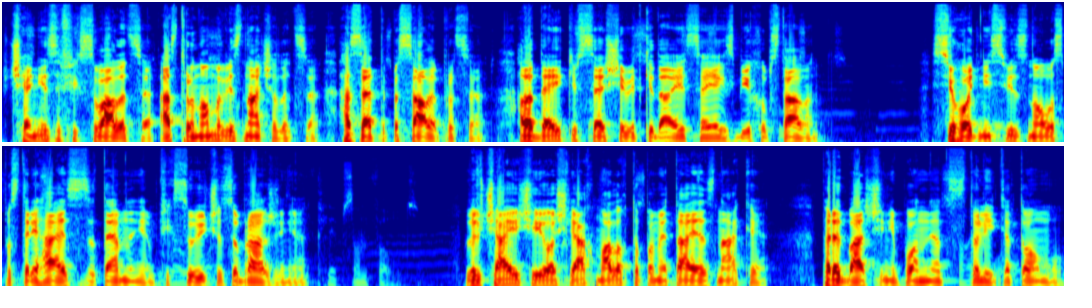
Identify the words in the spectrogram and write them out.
Вчені зафіксували це, астрономи відзначили це, газети писали про це, але деякі все ще відкидають це як збіг обставин. Сьогодні світ знову спостерігає за затемненням, фіксуючи зображення. Вивчаючи його шлях, мало хто пам'ятає знаки, передбачені понад століття тому.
